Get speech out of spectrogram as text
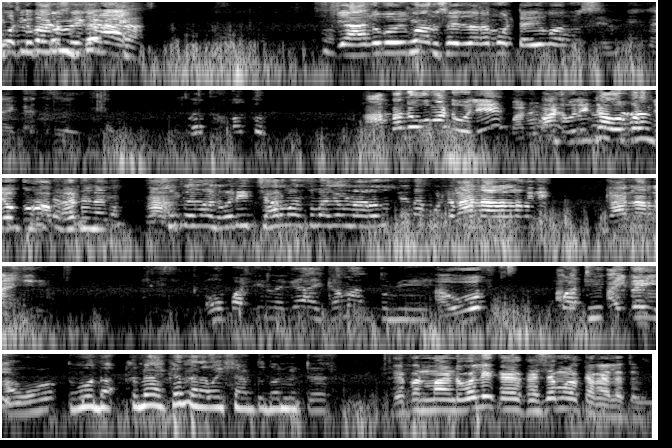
मोठं? ते अनुभवी माणूस आहे जरा मोठाही माणूस आता नको मांडवली मांडवली टावर बसले करू आपण. काय मानवाडी चार माणसं माझ्यावर नाराज होते ना कुठल्या का नाराज नाही? का नाराज नाही? हो पाटील लगे ऐका मान तुम्ही. अहो ऐका ही. दा- तुम्ही ऐका जरा शांत दोन मिनिटं. हे पण मांडवली काय कशामुळे करायला तुम्ही?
